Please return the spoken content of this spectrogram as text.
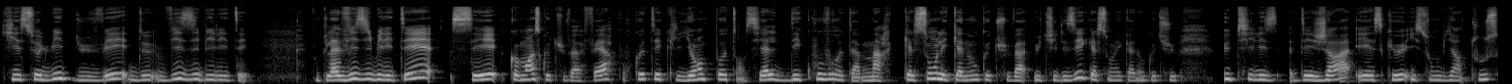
qui est celui du V de visibilité. Donc la visibilité, c'est comment est-ce que tu vas faire pour que tes clients potentiels découvrent ta marque. Quels sont les canaux que tu vas utiliser, quels sont les canaux que tu utilises déjà et est-ce qu'ils sont bien tous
